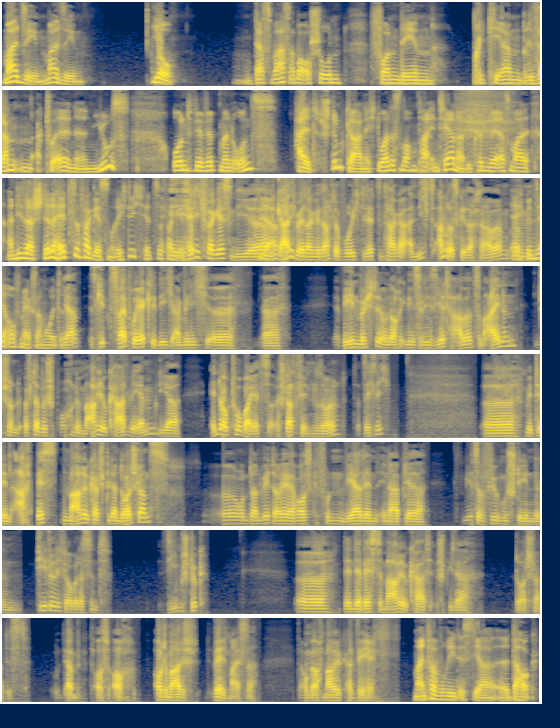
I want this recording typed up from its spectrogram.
Mal sehen, mal sehen. Jo, das war's aber auch schon von den prekären, brisanten, aktuellen äh, News. Und wir widmen uns. Halt, stimmt gar nicht. Du hattest noch ein paar interner, die können wir erstmal an dieser Stelle. Hättest du vergessen, richtig? Hättest du vergessen. Hätte ich vergessen, die äh, Ja. habe ich gar nicht mehr dran gedacht, obwohl ich die letzten Tage an nichts anderes gedacht habe. ja, ich Ähm, bin sehr aufmerksam heute. Ja, es gibt zwei Projekte, die ich ein wenig äh, ja, erwähnen möchte und auch initialisiert habe. Zum einen die schon öfter besprochene Mario Kart WM, die ja Ende Oktober jetzt äh, stattfinden soll, tatsächlich. Äh, mit den acht besten Mario Kart Spielern Deutschlands. Äh, und dann wird da herausgefunden, wer denn innerhalb der mir zur Verfügung stehenden Titel, ich glaube, das sind sieben Stück, äh, denn der beste Mario Kart Spieler Deutschland ist. Und damit auch automatisch Weltmeister. Darum auch Mario Kart WM. Mein Favorit ist ja äh, Dahok.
